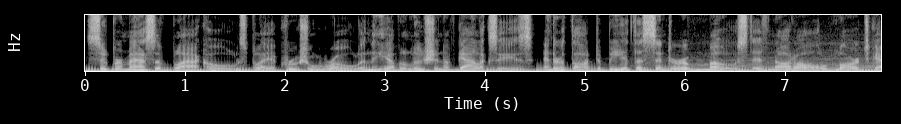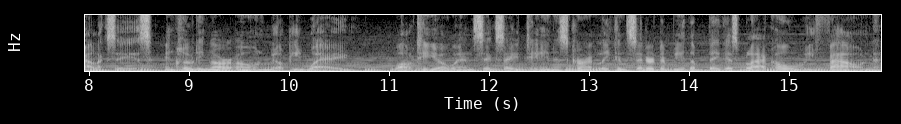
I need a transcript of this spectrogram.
Supermassive black holes play a crucial role in the evolution of galaxies and are thought to be at the center of most, if not all, large galaxies, including our own Milky Way. While TON 618 is currently considered to be the biggest black hole we've found,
